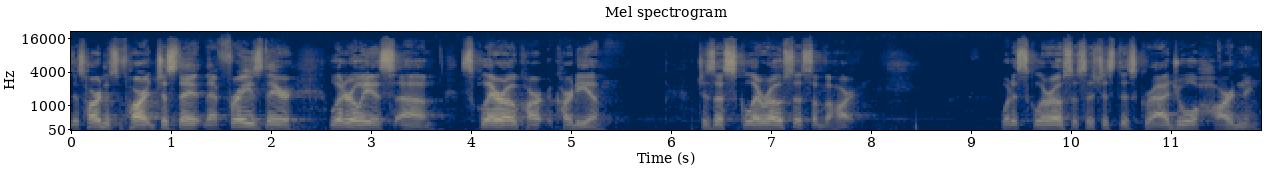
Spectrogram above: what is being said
This hardness of heart, just the, that phrase there, literally is uh, sclerocardia, which is a sclerosis of the heart. What is sclerosis? It's just this gradual hardening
